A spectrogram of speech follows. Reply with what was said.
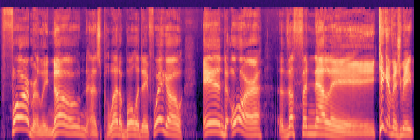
formerly known as Paleta Bola de Fuego and or the finale. Kick it, Fishby!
